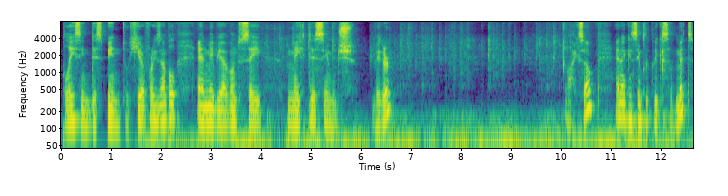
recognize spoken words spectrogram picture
placing this pin to here, for example, and maybe I want to say make this image bigger. Like so. And I can simply click submit.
